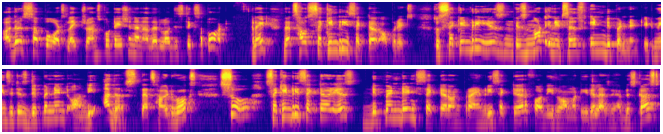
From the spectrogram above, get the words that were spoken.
other supports like transportation and other logistic support right? That's how secondary sector operates. So secondary is is not in itself independent. It means it is dependent on the others. That's how it works. So secondary sector is dependent sector on primary sector for the raw material as we have discussed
